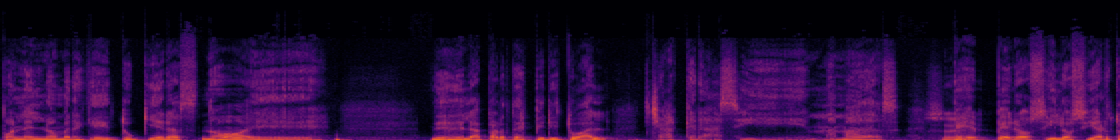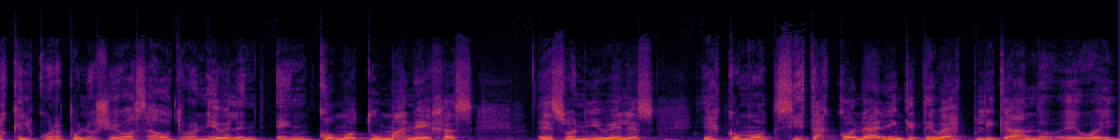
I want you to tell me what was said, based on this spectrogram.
ponle el nombre que tú quieras, ¿no? Eh, desde la parte espiritual, chakras y mamadas. Sí. Pe- pero sí lo cierto es que el cuerpo lo llevas a otro nivel. En, en cómo tú manejas esos niveles, es como si estás con alguien que te va explicando, eh, güey,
